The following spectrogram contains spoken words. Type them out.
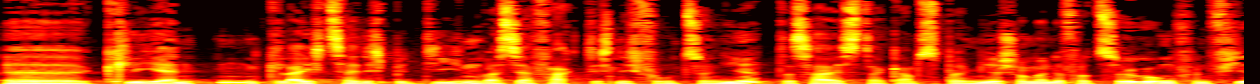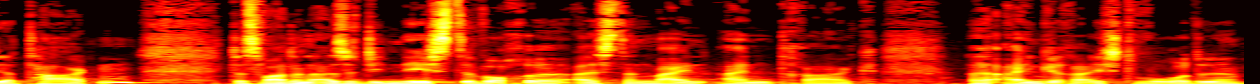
äh, Klienten gleichzeitig bedienen, was ja faktisch nicht funktioniert. Das heißt, da gab es bei mir schon mal eine Verzögerung von vier Tagen. Das war dann also die nächste Woche, als dann mein Eintrag äh, eingereicht wurde.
